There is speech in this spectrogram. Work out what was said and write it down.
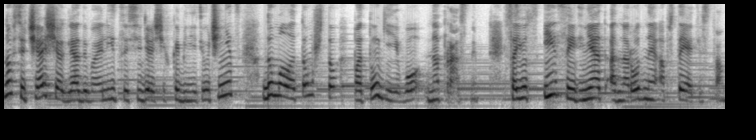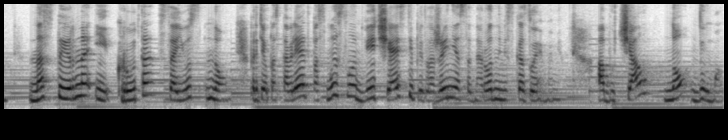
но все чаще, оглядывая лица сидящих в кабинете учениц, думал о том, что потуги его напрасны. Союз И соединяет однородные обстоятельства. Настырно и круто союз но противопоставляет по смыслу две части предложения с однородными сказуемыми. Обучал, но думал.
